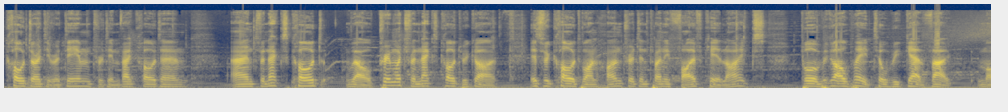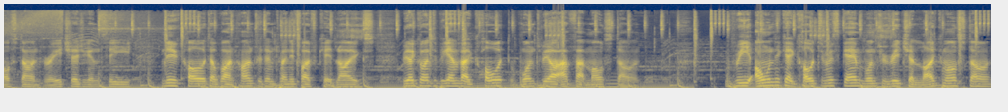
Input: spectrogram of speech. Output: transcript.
Code already redeemed. Redeem that code in. And the next code, well, pretty much the next code we got is the code 125k likes. But we gotta wait till we get that milestone reached. As you can see, new code of 125k likes. We are going to begin that code once we are at that milestone. We only get codes in this game once we reach a like milestone,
